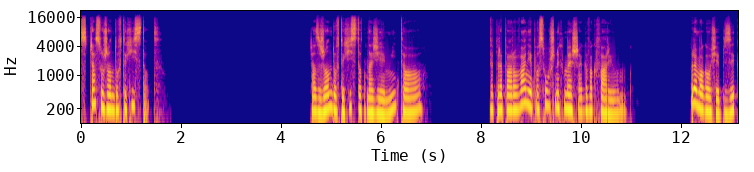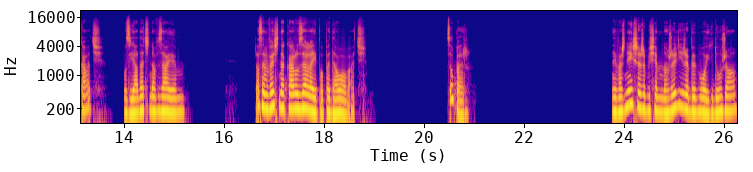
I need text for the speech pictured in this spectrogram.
z czasu rządów tych istot. Czas rządów tych istot na Ziemi to wypreparowanie posłusznych myszek w akwarium, które mogą się bzykać, pozjadać nawzajem, czasem wejść na karuzelę i popedałować. Super. Najważniejsze, żeby się mnożyli, żeby było ich dużo,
